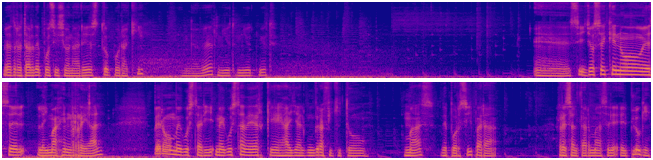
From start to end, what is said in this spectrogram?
Voy a tratar de posicionar esto por aquí. Venga, a ver, mute, mute, mute. Eh, sí, yo sé que no es la imagen real, pero me gustaría, me gusta ver que hay algún grafiquito más de por sí para resaltar más el, plugin.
